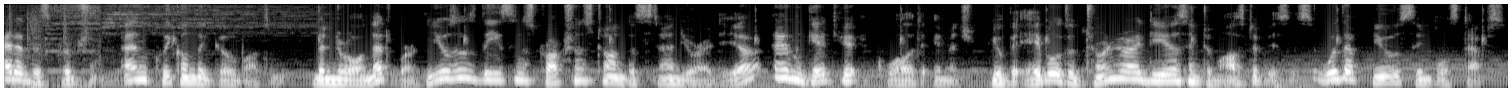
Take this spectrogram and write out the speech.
add a description, and click on the Go button. The neural network uses these instructions to understand your idea and get you a quality image. You'll be able to turn your ideas into masterpieces with a few simple steps.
